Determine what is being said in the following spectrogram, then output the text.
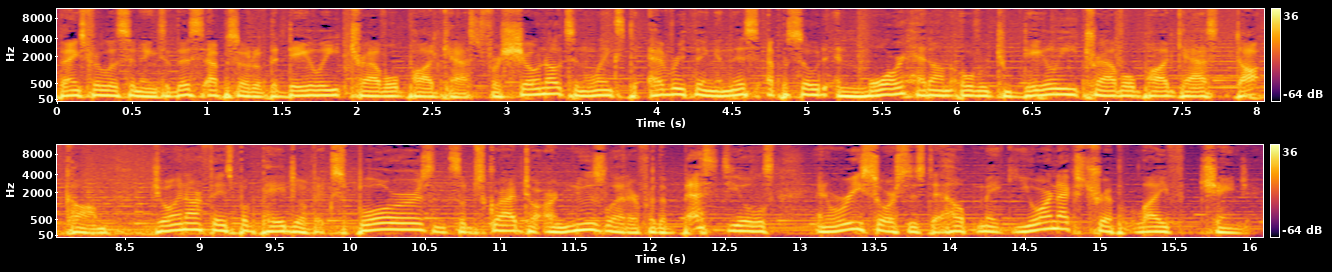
Thanks for listening to this episode of the Daily Travel Podcast. For show notes and links to everything in this episode and more, head on over to dailytravelpodcast.com. Join our Facebook page of explorers and subscribe to our newsletter for the best deals and resources to help make your next trip life changing.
